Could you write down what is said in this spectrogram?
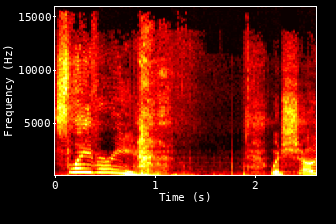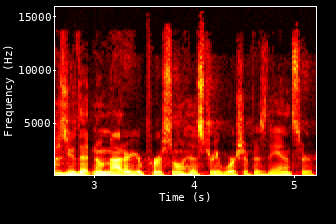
slavery. which shows you that no matter your personal history, worship is the answer.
